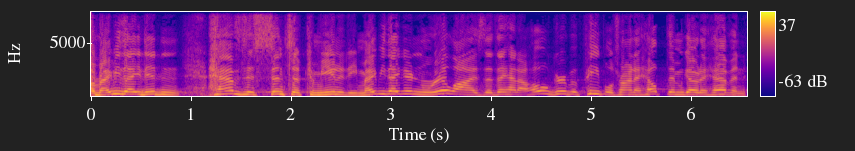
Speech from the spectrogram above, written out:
Or maybe they didn't have this sense of community. Maybe they didn't realize that they had a whole group of people trying to help them go to heaven.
